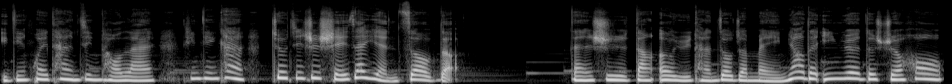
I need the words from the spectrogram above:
一定会探进头来听听看，究竟是谁在演奏的。但是，当鳄鱼弹奏着美妙的音乐的时候，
